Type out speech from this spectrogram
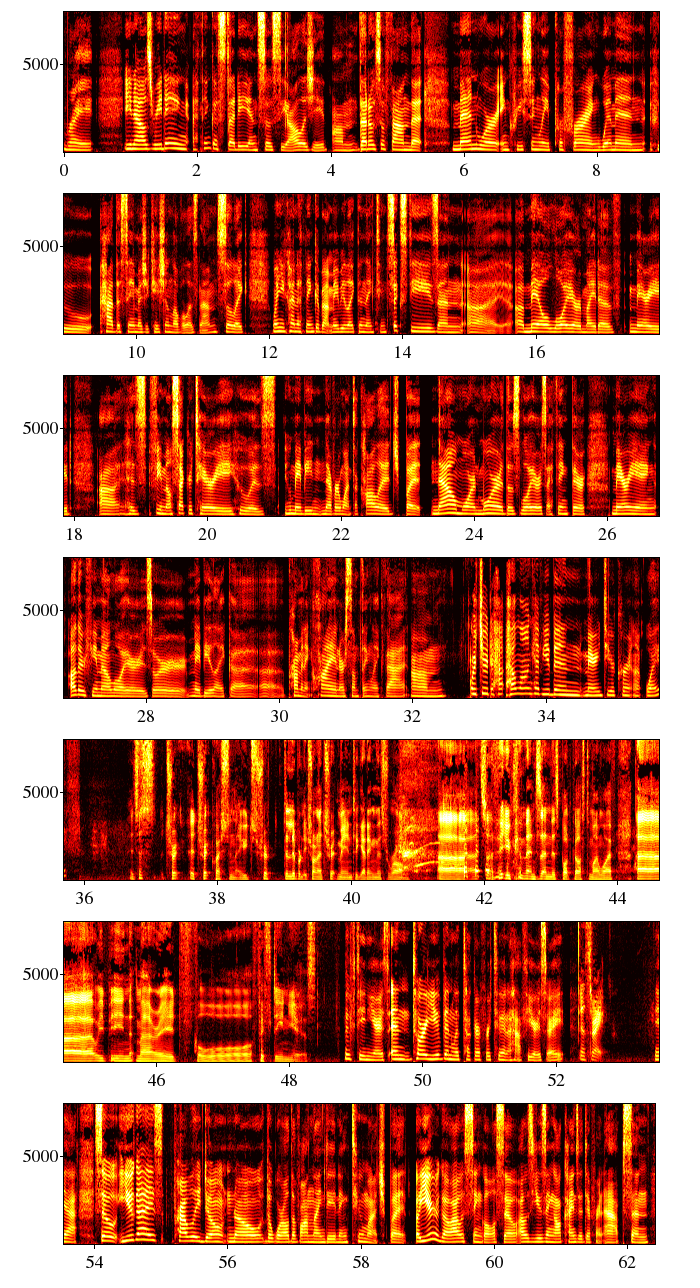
Right. You know, I was reading, I think, a study in sociology um, that also found that men were increasingly preferring women who had the same education level as them. So, like, when you kind of think about maybe like the 1960s, and uh, a male lawyer might have married uh, his female secretary who was who maybe never went to college, but now more and more those lawyers, I think, they're marrying other female lawyers or maybe like a, a prominent client or something like that. Um, Richard, how, how long have you been married to your current wife? It's just a trick, a trick question there. You trip, deliberately trying to trip me into getting this wrong, uh, so that you can then send this podcast to my wife. Uh, we've been married for 15 years. 15 years. And Tori, you've been with Tucker for two and a half years, right? That's right. Yeah. So you guys probably don't know the world of online dating too much, but a year ago I was single, so I was using all kinds of different apps. And,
